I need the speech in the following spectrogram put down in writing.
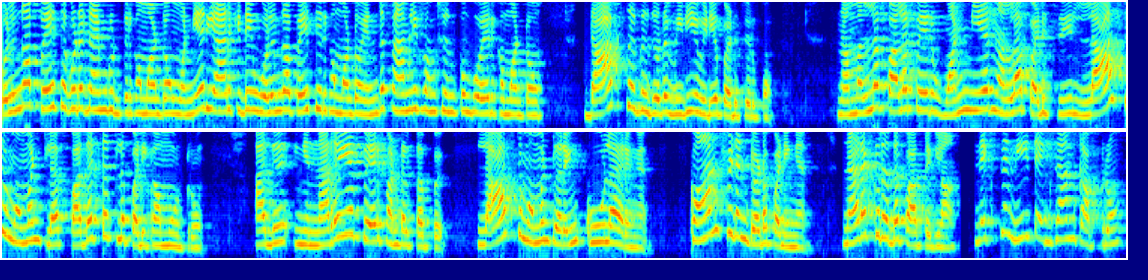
ஒழுங்காக பேசக்கூட டைம் கொடுத்துருக்க மாட்டோம். ஒன் இயர் யார்கிட்டையும் ஒழுங்காக பேசியிருக்க மாட்டோம். எந்த ஃபேமிலி ஃபங்க்ஷனுக்கும் போயிருக்க மாட்டோம். டார்க் சர்க்கிள்ஸோட விடிய விடிய படிச்சிருப்போம். நம்மள பல பேர் ஒன் இயர் நல்லா படித்து லாஸ்ட் மொமெண்ட்டில் பதட்டத்தில் படிக்காமல் விட்டுரும். அது இங்கே நிறைய பேர் பண்ணுற தப்பு. லாஸ்ட் மொமெண்ட் வரைக்கும் கூலாக இருங்க. கான்ஃபிடென்ட்டோட படிங்க. நடக்கிறத பார்த்துக்கலாம் நெக்ஸ்ட் நீட் எக்ஸாம்க்கு அப்புறம்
